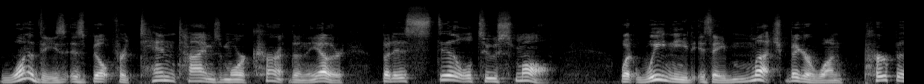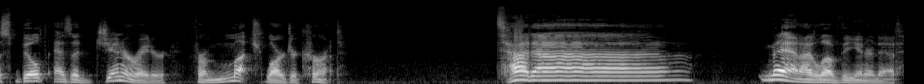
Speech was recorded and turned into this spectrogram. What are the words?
One of these is built for 10 times more current than the other, but is still too small. What we need is a much bigger one, purpose built as a generator for much larger current. Ta-da! Man, I love the internet.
